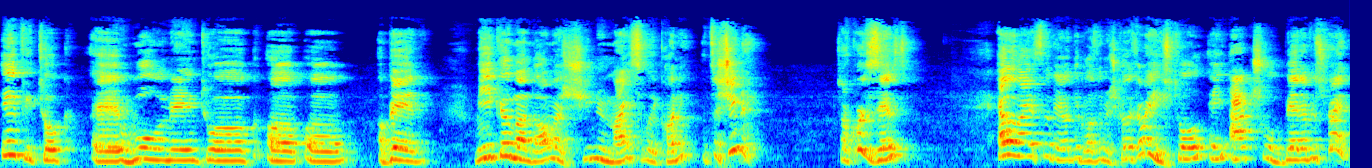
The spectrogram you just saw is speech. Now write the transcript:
If he took a wool and made into a, a, a, a bed, Mika Mandama Shinu Maisel It's a shinu. So of course it says, oh, he stole an actual bed of his friend.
